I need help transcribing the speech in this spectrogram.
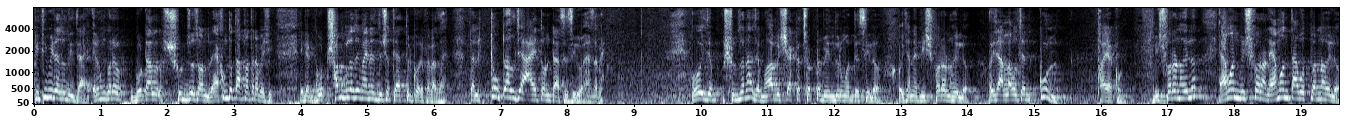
পৃথিবীটা যদি যায়, এরকম করে গোটাল সূর্য চন্দ্র এখন তো তাপমাত্রা বেশি, এটা সবগুলো যদি মাইনাস দুইশো তেহাত্তর করে ফেলা যায়। তাহলে টোটাল যে আয়তনটা আছে জিরো হয়ে যাবে। ওই যে, শুনছো না? যে মহাবিশ্ব একটা ছোট্ট বিন্দুর মধ্যে ছিল। ওইখানে বিস্ফোরণ হইল। ওই যে আল্লাহ বলছেন, কুন? ফায়াকুন। বিস্ফোরণ হইল। এমন বিস্ফোরণ, এমন তাপ উৎপন্ন হইল।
